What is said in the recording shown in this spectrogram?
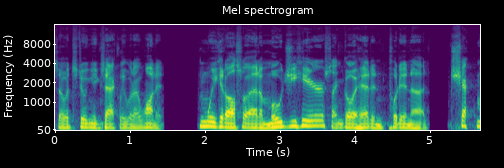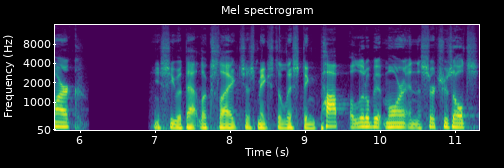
So it's doing exactly what I wanted. And we could also add emoji here, so I can go ahead and put in a check mark. You see what that looks like, just makes the listing pop a little bit more in the search results.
